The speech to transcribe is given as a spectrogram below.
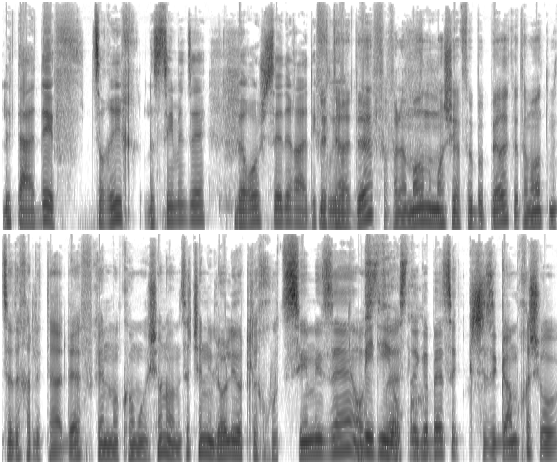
לתעדף, צריך לשים את זה בראש סדר העדיפויות. לתעדף, אבל אמרנו משהו יפה בפרק, את אמרת מצד אחד לתעדף, כן, מקום ראשון, אבל מצד שני לא להיות לחוצים מזה, או בדיוק. סטרס לגבי זה, שזה גם חשוב,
